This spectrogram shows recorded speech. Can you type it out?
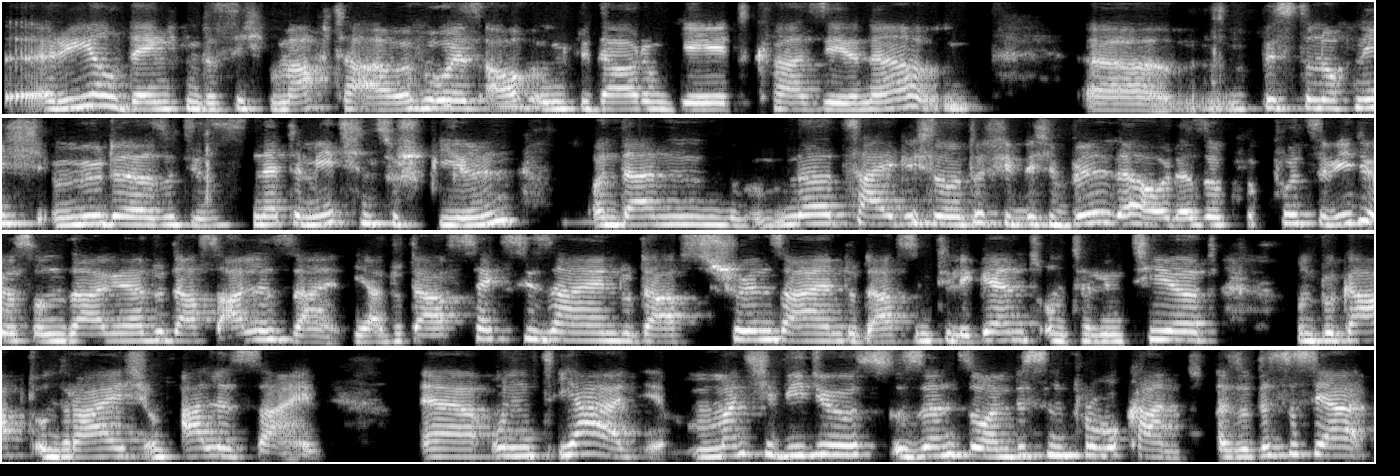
äh, Real denken, das ich gemacht habe, wo es auch irgendwie darum geht, quasi, ne, ähm, bist du noch nicht müde, so dieses nette Mädchen zu spielen. Und dann ne, zeige ich so unterschiedliche Bilder oder so kurze Videos und sage, ja, du darfst alles sein. Ja, du darfst sexy sein, du darfst schön sein, du darfst intelligent und talentiert und begabt und reich und alles sein. Äh, und ja, manche Videos sind so ein bisschen provokant. Also das ist ja,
